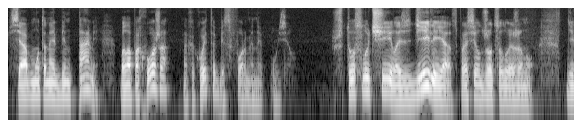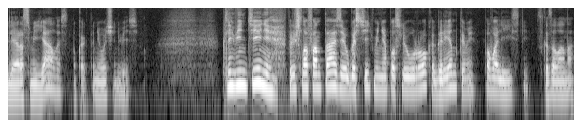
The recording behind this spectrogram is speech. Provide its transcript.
вся обмотанная бинтами, была похожа на какой-то бесформенный узел. — Что случилось, Дилия? — спросил Джо, целуя жену. Дилия рассмеялась, но как-то не очень весело. Клементине пришла фантазия угостить меня после урока гренками по-валийски, — сказала она.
